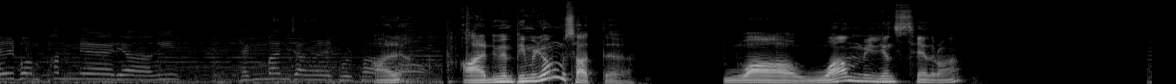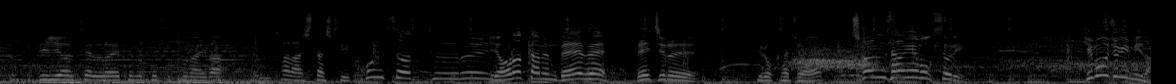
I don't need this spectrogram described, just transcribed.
앨범 판매량이 100만 장을 알- 돌파하며 Albümü 1 milyon mu sattı? Wow, 1 milyon seller ha? 밀리언셀러에 등극했을 뿐 아니라 잘 아시다시피 콘서트를 열었다면 매회 매진을 기록하죠. 천상의 목소리 김호중입니다.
